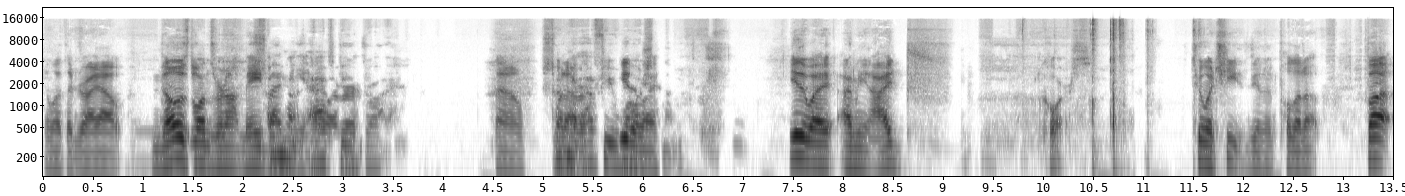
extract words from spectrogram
and let them dry out. Those ones were not made by me, however. dry. No, about whatever. After you Either way. them. Either way, I mean, I, of course, too much heat is gonna pull it up. But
